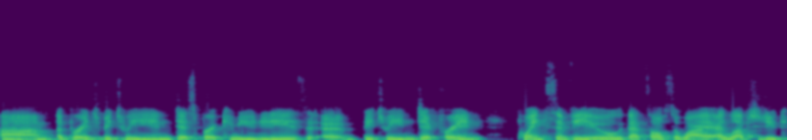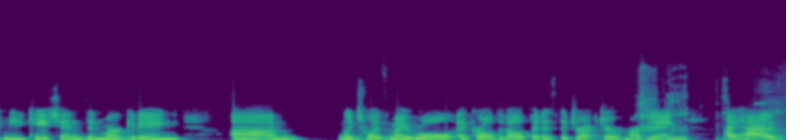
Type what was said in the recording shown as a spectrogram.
um, a bridge between disparate communities, uh, between different points of view. That's also why I love to do communications and marketing. Um, which was my role at Girl Develop It as the director of marketing. I have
